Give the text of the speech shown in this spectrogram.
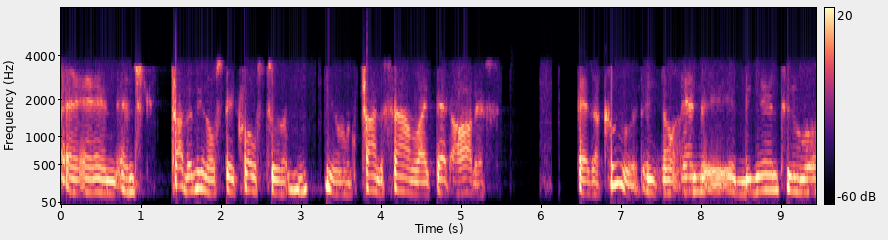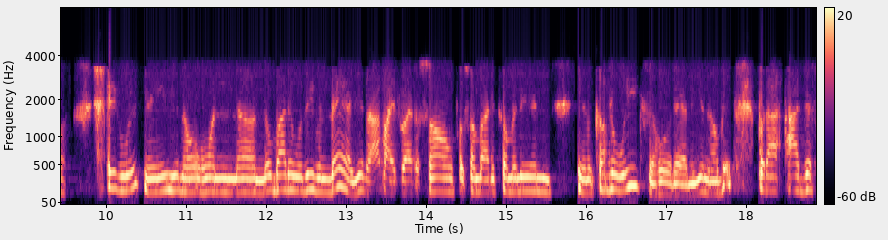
and and try to, you know, stay close to, you know, trying to sound like that artist as I could, you know, and it began to uh, stick with me, you know, when uh, nobody was even there. You know, I might write a song for somebody coming in in a couple of weeks or whatever, you know, but, but I, I just,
